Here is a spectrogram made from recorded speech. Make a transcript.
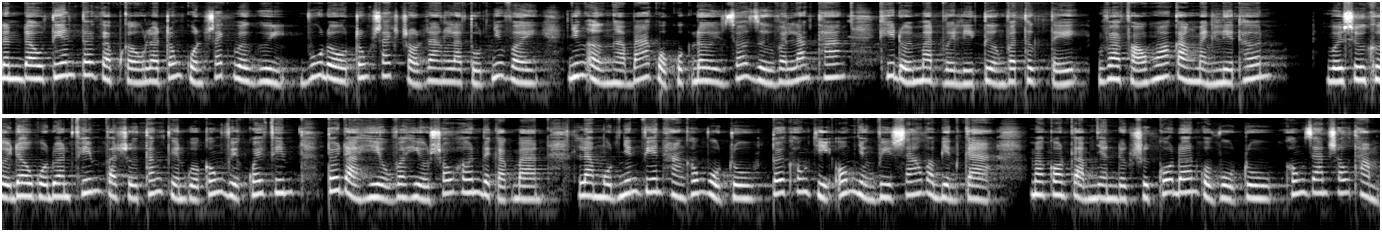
Lần đầu tiên tôi gặp cậu là trong cuốn sách vừa gửi, vũ đồ trong sách rõ ràng là tốt như vậy, nhưng ở ngã ba của cuộc đời do dự và lang thang khi đối mặt với lý tưởng và thực tế, và pháo hoa càng mạnh liệt hơn. Với sự khởi đầu của đoàn phim và sự thăng tiến của công việc quay phim, tôi đã hiểu và hiểu sâu hơn về các bạn. Là một nhân viên hàng không vũ trụ, tôi không chỉ ôm những vì sao và biển cả, mà còn cảm nhận được sự cô đơn của vũ trụ, không gian sâu thẳm.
